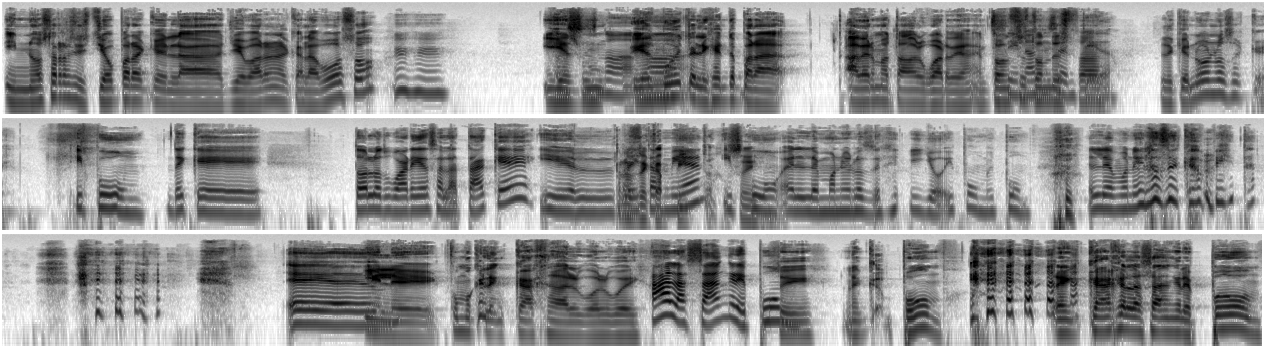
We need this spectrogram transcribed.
y no se resistió para que la llevaran al calabozo y, es, Entonces, mu- no- y es muy inteligente para haber matado al guardia. Entonces, Sí, no hace ¿dónde está? de que no, no sé qué. Y pum, de que todos los guardias al ataque y el Los rey también. Y sí. pum, el demonio los de- y yo, y pum, y pum. El demonio los decapita. Eh, Y le, como que le encaja algo al güey. Ah, la sangre, pum. Sí, le pum. le encaja la sangre, pum.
